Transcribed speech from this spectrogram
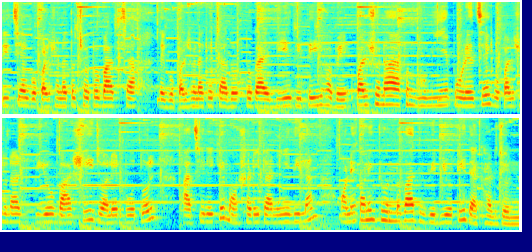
দিচ্ছি। আর গোপাল সোনা তো ছোট বাচ্চা, তাই গোপাল সোনাকে চাদর তো গায়ে দিয়ে দিতেই হবে। গোপাল সোনা এখন ঘুমিয়ে পড়েছে। গোপাল সোনার প্রিয় বাসি জলের বোতল কাছে রেখে মশারি টানিয়ে দিলাম। অনেক অনেক ধন্যবাদ ভিডিওটি দেখার জন্য।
